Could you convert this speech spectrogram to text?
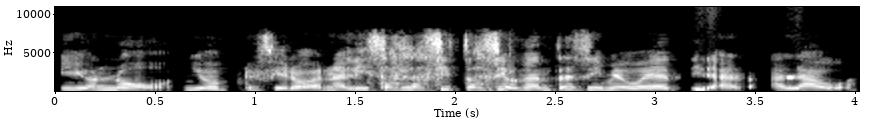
Y yo no, yo prefiero analizar la situación antes si me voy a tirar al agua.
